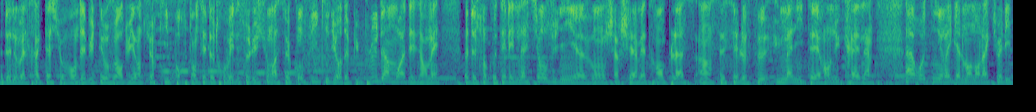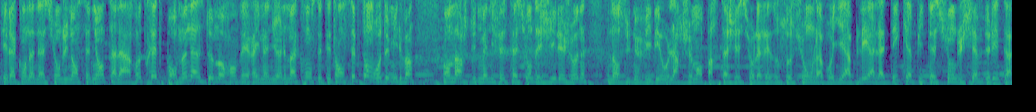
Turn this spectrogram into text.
De nouvelles tractations vont débuter aujourd'hui en Turquie pour tenter de trouver une solution à ce conflit qui dure depuis plus d'un mois désormais. De son côté, les Nations Unies vont chercher à mettre en place un cessez-le-feu humanitaire en Ukraine. À retenir également dans l'actualité la condamnation d'une enseignante à la retraite pour menace de mort envers Emmanuel Macron. C'était en septembre 2020 en marge d'une manifestation des Gilets jaunes. Dans une vidéo largement partagée sur les réseaux sociaux, on la voyait appeler à la décapitation du chef de l'État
